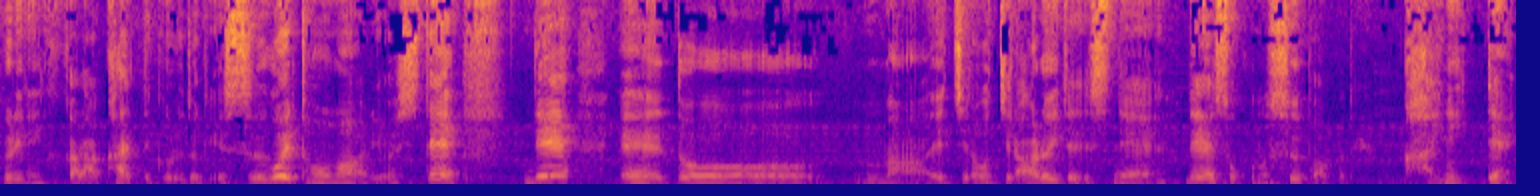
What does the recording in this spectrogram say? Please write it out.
クリニックから帰ってくる時すごい遠回りをして、で、えっ、ー、と、まあ、えちらおちら歩いてですね、で、そこのスーパーまで買いに行って、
